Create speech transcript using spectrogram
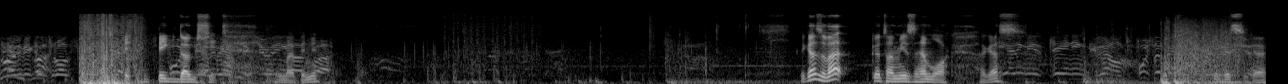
Enemy Big, big dog shit, in my opinion. Because of that, good time to use the hemlock, I guess. enemy is gaining ground. Push them back. Give this a go.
